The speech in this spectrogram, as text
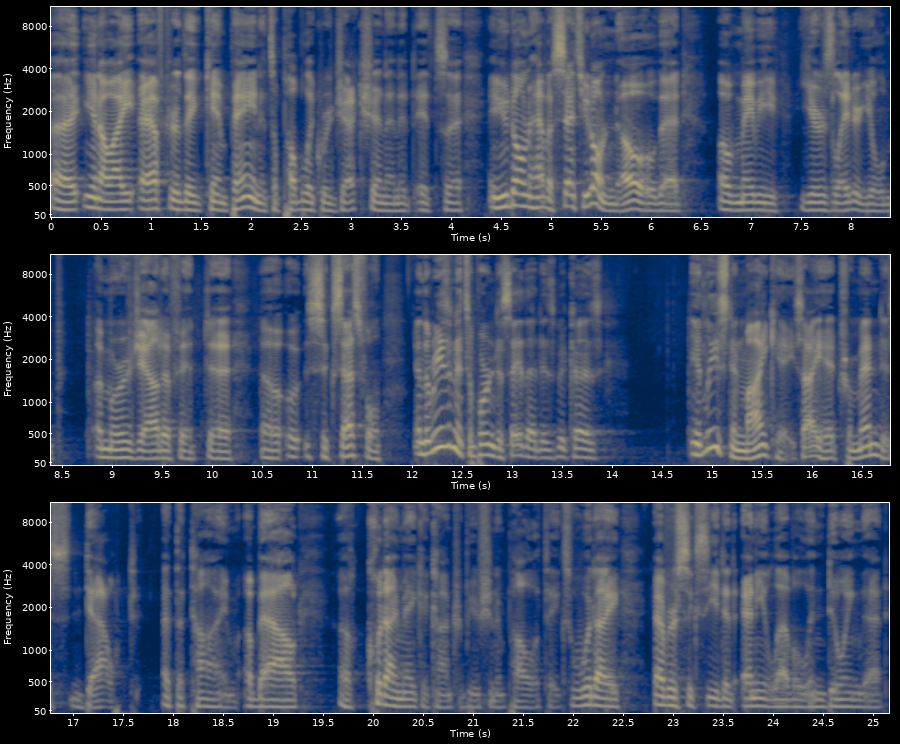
uh, you know, I after the campaign, it's a public rejection, and it, it's uh, and you don't have a sense, you don't know that oh, maybe years later you'll emerge out of it uh, uh, successful. And the reason it's important to say that is because, at least in my case, I had tremendous doubt at the time about uh, could I make a contribution in politics? Would I ever succeed at any level in doing that?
